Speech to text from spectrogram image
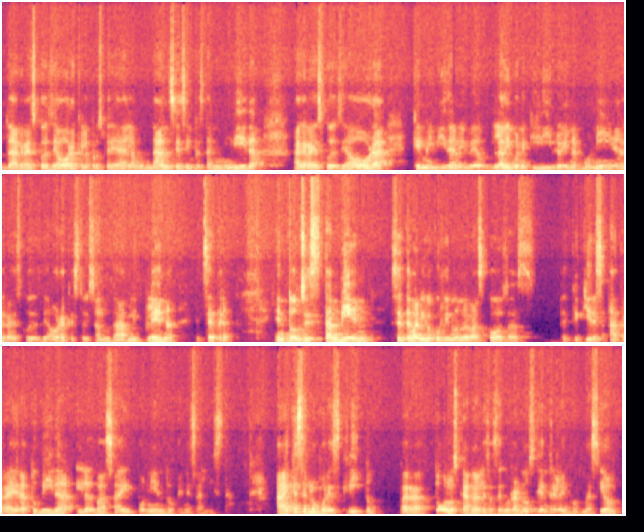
agradezco desde ahora que la prosperidad y la abundancia siempre están en mi vida. Agradezco desde ahora que mi vida vive, la vivo en equilibrio y en armonía. Agradezco desde ahora que estoy saludable y plena, etc. Entonces también se te van a ir ocurriendo nuevas cosas eh, que quieres atraer a tu vida y las vas a ir poniendo en esa lista. Hay que hacerlo por escrito para todos los canales, asegurarnos que entre la información.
